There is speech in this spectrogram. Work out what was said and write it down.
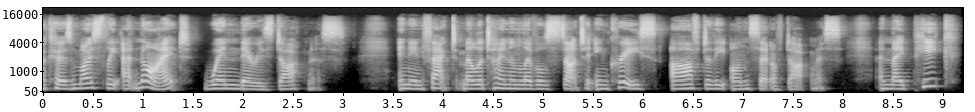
occurs mostly at night when there is darkness. And in fact, melatonin levels start to increase after the onset of darkness. And they peak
